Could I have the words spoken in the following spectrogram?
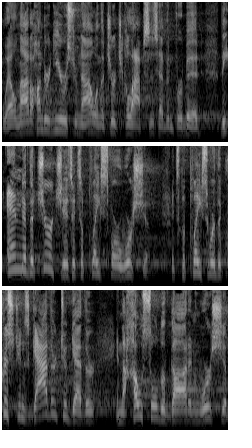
Well, not a hundred years from now when the church collapses, heaven forbid. The end of the church is it's a place for worship. It's the place where the Christians gather together in the household of God and worship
